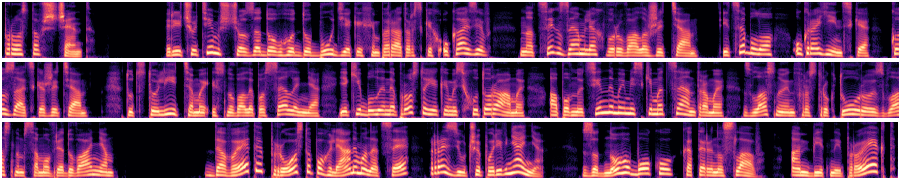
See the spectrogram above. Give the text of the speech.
просто вщент. Річ у тім, що задовго до будь-яких імператорських указів на цих землях ворувало життя. І це було українське, козацьке життя. Тут століттями існували поселення, які були не просто якимись хуторами, а повноцінними міськими центрами з власною інфраструктурою, з власним самоврядуванням. Давайте просто поглянемо на це разюче порівняння. З одного боку Катеринослав – амбітний проект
